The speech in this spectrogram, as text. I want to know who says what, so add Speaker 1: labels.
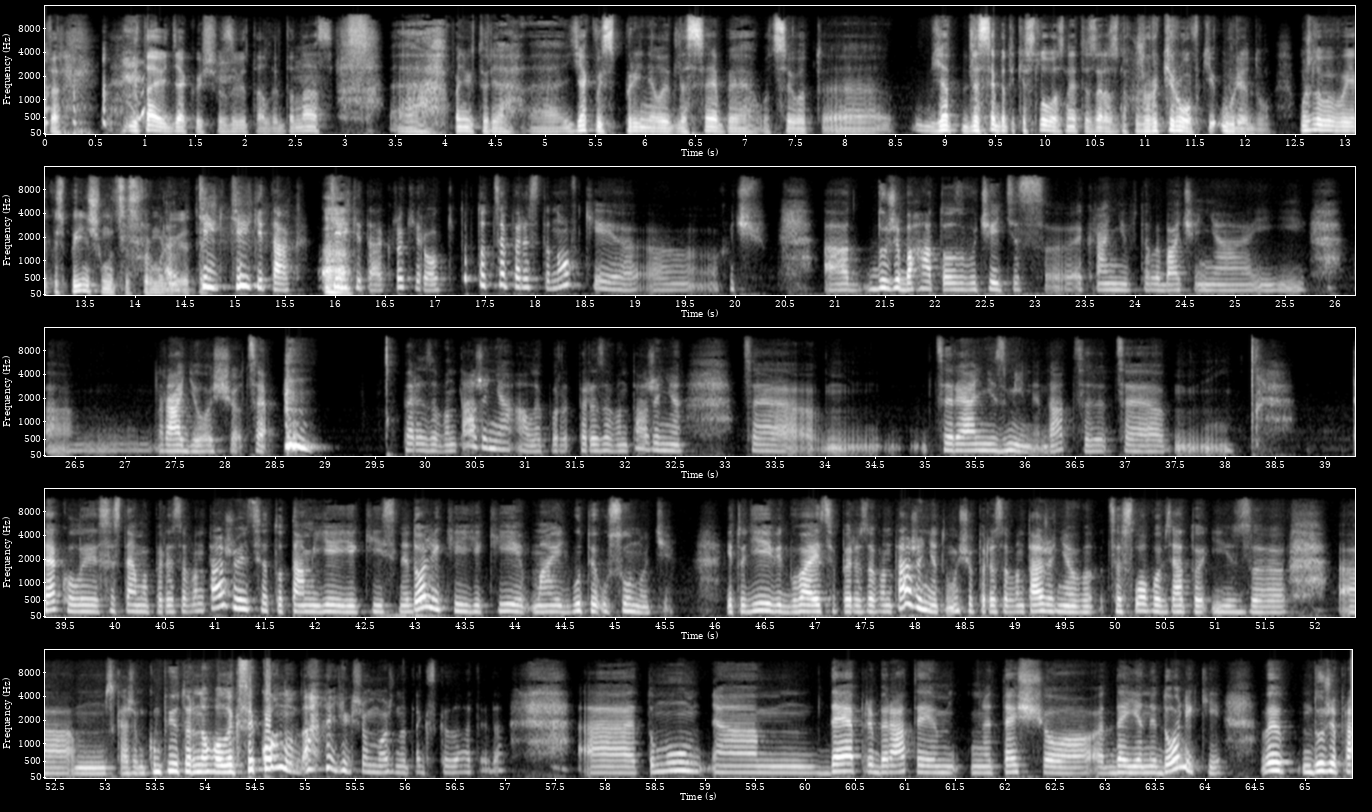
Speaker 1: Віктор. Вітаю, дякую, що завітали до нас. Е, Пані Вікторія, е, як ви сприйняли для себе оце от. е, Я для себе таке слово, знаєте, зараз знаходжу рокіровки уряду. Можливо, ви якось по-іншому це сформулюєте?
Speaker 2: Тіль, тільки так.
Speaker 1: Ага.
Speaker 2: Тільки так, роки-роки. Тобто це перестановки, хоч дуже багато звучить з екранів телебачення і е, радіо, що це перезавантаження, але перезавантаження це, це реальні зміни. Да? Це, це те, коли система перезавантажується, то там є якісь недоліки, які мають бути усунуті. І тоді відбувається перезавантаження, тому що перезавантаження це слово взято із, скажімо, комп'ютерного лексикону, да, якщо можна так сказати. Да. Тому де прибирати те, що де є недоліки, ви дуже правильно.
